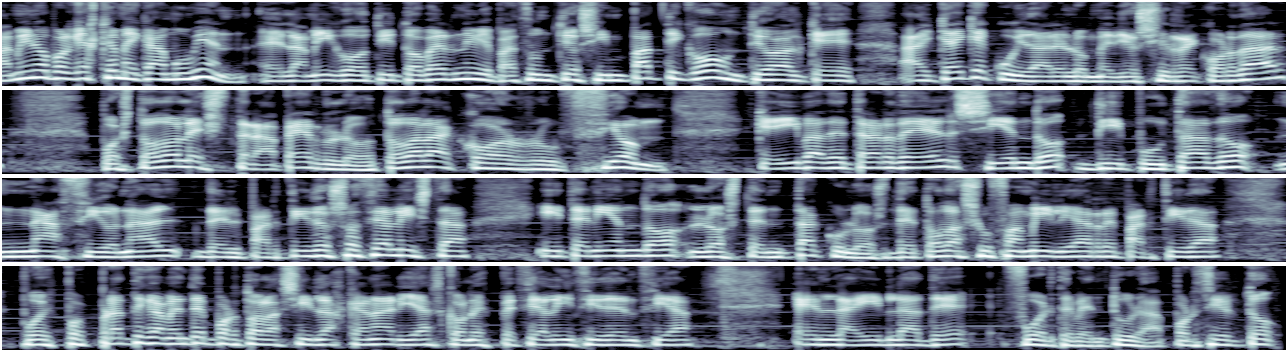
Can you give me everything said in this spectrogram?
a mí no, porque es que me cae muy bien. El amigo Tito Berni me parece un tío simpático, un tío al que, hay que cuidar en los medios y recordar, pues todo el extraperlo, toda la corrupción que iba detrás de él siendo diputado nacional del Partido Socialista y teniendo los tentáculos de toda su familia repartida pues, pues prácticamente por todas las Islas Canarias, con especial incidencia en la isla de Fuerteventura. Por cierto,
